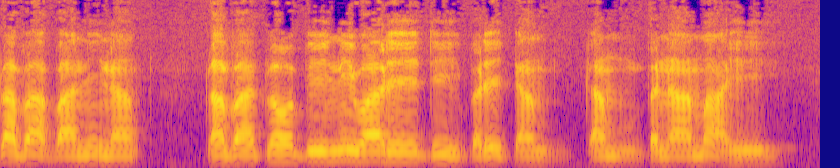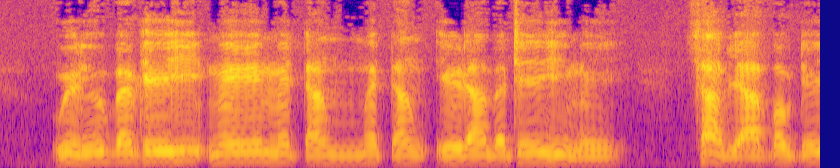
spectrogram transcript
သဗ္ဗပါဏိနံ သဗ္ဗတောပိနိဝရေတိပရိတံတံပနာမဟိဝိရုပခေဟိမေမေတ္တံမေတ္တံဧရာပတိဟိမေသဗျာပုတ်တေ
